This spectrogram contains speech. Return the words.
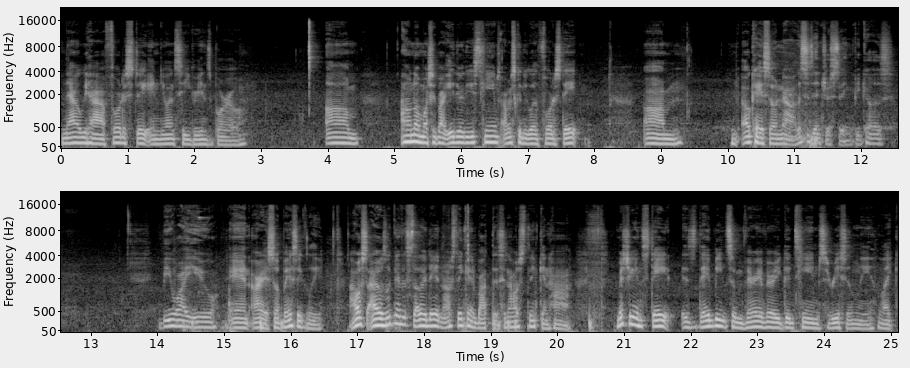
Now we have Florida State and UNC Greensboro. Um, I don't know much about either of these teams. I'm just gonna go with Florida State. Um, okay, so now this is interesting because BYU, and all right. So basically, I was I was looking at this the other day, and I was thinking about this, and I was thinking, huh, Michigan State is they beat some very very good teams recently, like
